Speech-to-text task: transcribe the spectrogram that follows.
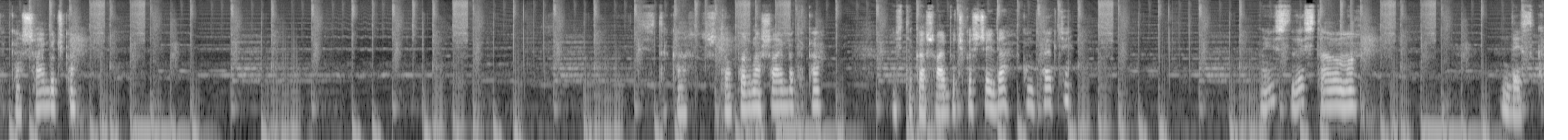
Така шайбочка. Ось така штопорна шайба така. Ось така шайбочка ще йде в комплекті. І сюди ставимо диск.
